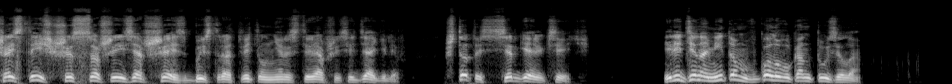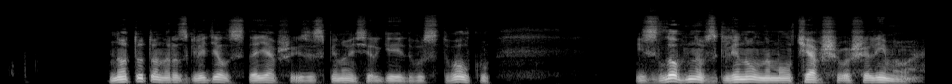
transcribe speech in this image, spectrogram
Шесть тысяч шестьсот шестьдесят шесть, — быстро ответил не растерявшийся Дягилев. — Что ты, Сергей Алексеевич? Или динамитом в голову контузило? Но тут он разглядел стоявшую за спиной Сергея двустволку и злобно взглянул на молчавшего Шалимова.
